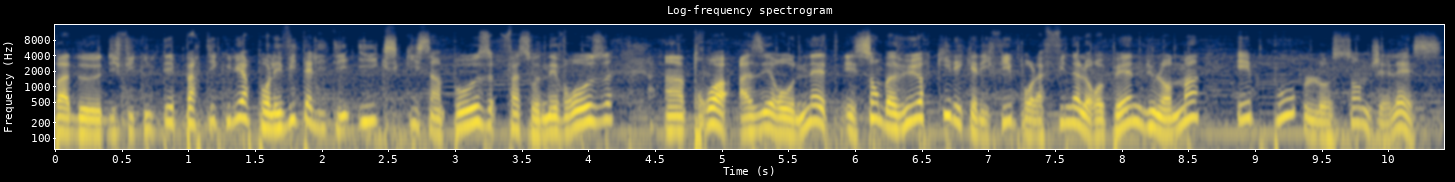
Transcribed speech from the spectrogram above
Pas de difficulté particulière pour les Vitality X qui s'imposent face aux Névroses. Un 3 à 0 net et sans bavure qui les qualifie pour la finale européenne du lendemain et pour Los Angeles.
